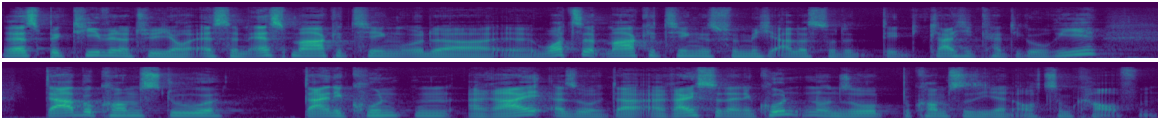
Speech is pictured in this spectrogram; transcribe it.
respektive natürlich auch SMS-Marketing oder äh, WhatsApp-Marketing ist für mich alles so die, die gleiche Kategorie. Da bekommst du deine Kunden erreichst, also da erreichst du deine Kunden und so bekommst du sie dann auch zum Kaufen.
